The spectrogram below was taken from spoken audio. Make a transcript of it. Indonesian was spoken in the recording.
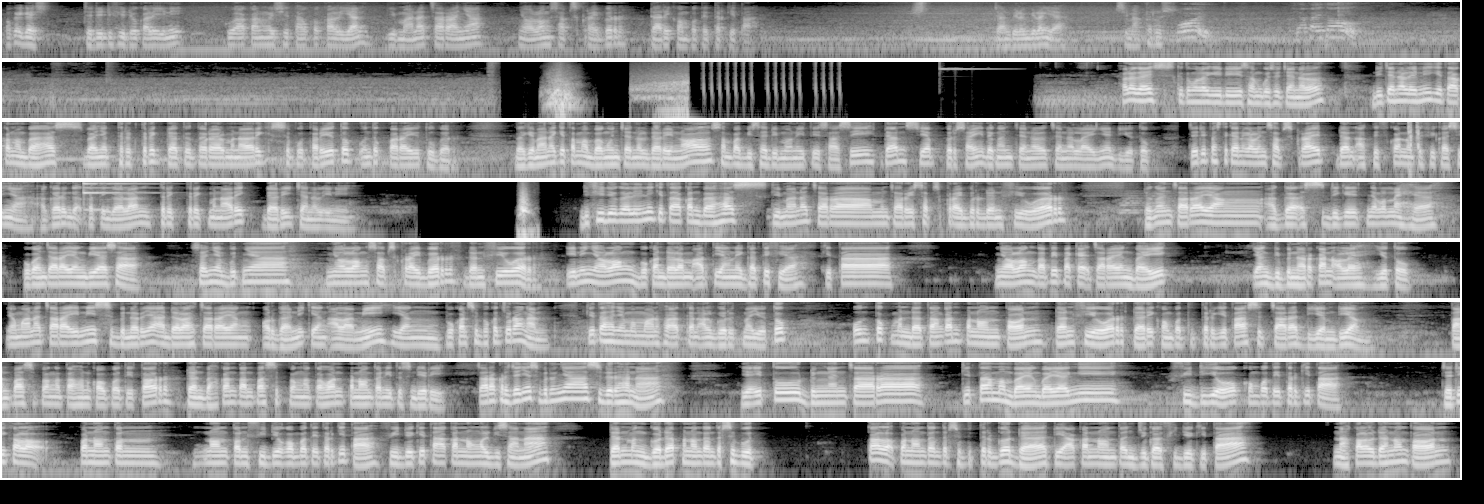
Oke guys, jadi di video kali ini gue akan ngasih tahu ke kalian gimana caranya nyolong subscriber dari kompetitor kita. Shh, jangan bilang-bilang ya, simak terus. Woi, siapa itu? Halo guys, ketemu lagi di Samgosu Channel. Di channel ini kita akan membahas banyak trik-trik dan tutorial menarik seputar YouTube untuk para YouTuber. Bagaimana kita membangun channel dari nol sampai bisa dimonetisasi dan siap bersaing dengan channel-channel lainnya di YouTube. Jadi pastikan kalian subscribe dan aktifkan notifikasinya agar nggak ketinggalan trik-trik menarik dari channel ini. Di video kali ini kita akan bahas gimana cara mencari subscriber dan viewer dengan cara yang agak sedikit nyeleneh ya bukan cara yang biasa. Saya nyebutnya nyolong subscriber dan viewer. Ini nyolong bukan dalam arti yang negatif ya. Kita nyolong tapi pakai cara yang baik yang dibenarkan oleh YouTube. Yang mana cara ini sebenarnya adalah cara yang organik yang alami yang bukan sebuah kecurangan. Kita hanya memanfaatkan algoritma YouTube untuk mendatangkan penonton dan viewer dari kompetitor kita secara diam-diam tanpa sepengetahuan kompetitor dan bahkan tanpa sepengetahuan penonton itu sendiri. Cara kerjanya sebenarnya sederhana yaitu dengan cara kita membayang-bayangi video kompetitor kita. Jadi kalau penonton nonton video kompetitor kita video kita akan nongol di sana dan menggoda penonton tersebut. Kalau penonton tersebut tergoda dia akan nonton juga video kita. Nah kalau udah nonton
